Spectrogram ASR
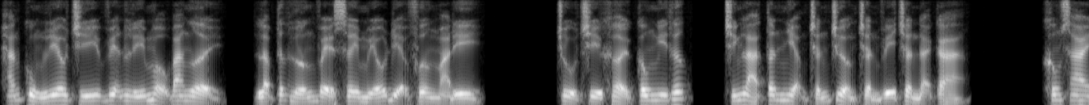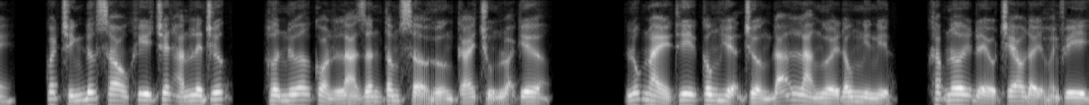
Hắn cùng liêu trí viễn, lý mậu ba người, lập tức hướng về xây miếu địa phương mà đi. Chủ trì khởi công nghi thức, chính là tân nhiệm chấn trưởng trần vĩ trần đại ca. Không sai, quách chính đức sau khi chết hắn lên trước, hơn nữa còn là dân tâm sở hướng cái chủng loại kia lúc này thi công hiện trường đã là người đông nghìn nghịt, khắp nơi đều treo đầy hoành phi.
